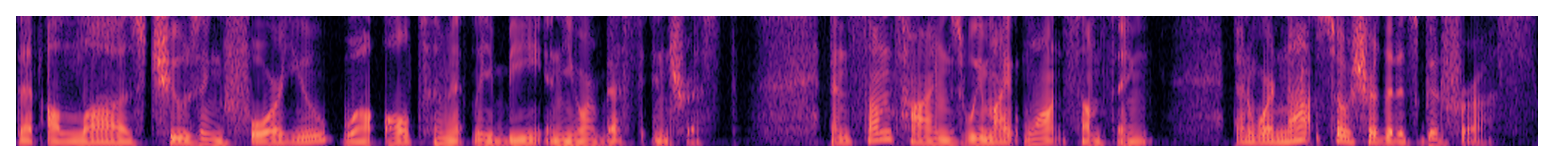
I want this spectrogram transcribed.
that Allah's choosing for you will ultimately be in your best interest. And sometimes we might want something and we're not so sure that it's good for us.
